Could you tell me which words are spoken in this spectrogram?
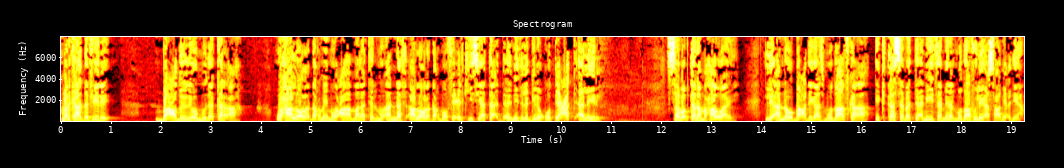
marka hadda fiiri bacdigi oo ah waxaa loola dhaqmay mucaamalat muanath a ah, loola dhaqmo ficilkiisia ah, taniis la geliyo qudicat a ah, sababtana maxaa waaye? Liannahu bacdigaas iktasaba taaniitha min almudaaf iley asaabicdii ah.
